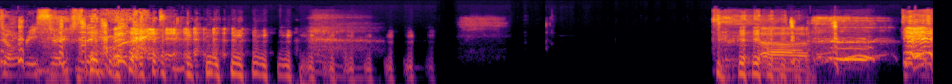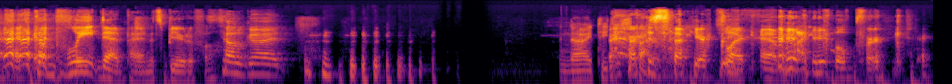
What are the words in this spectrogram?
Don't research that. Uh, deadpan, complete deadpan. It's beautiful. so good. And now he teaches Spider. so you're Clark and Michael Berger.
